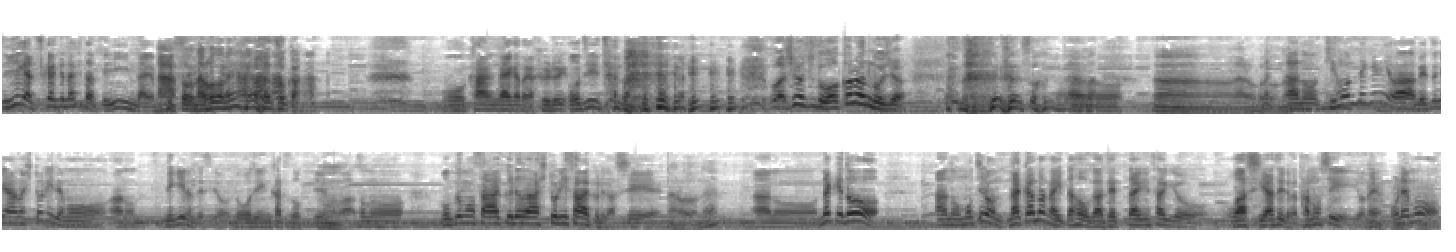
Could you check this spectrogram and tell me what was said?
家が近くなくたっていいんだよ。あそう、なるほどね。そうか。もう考え方が古い。おじいちゃんだ。わしはちょっとわからんのじゃ。そんな、まあの、あ、うん、なるほどな。まあの、基本的には別にあの一人でも、あの、できるんですよ。同人活動っていうのは。その、僕もサークルは一人サークルだし、なるほどね。あの、だけど、あの、もちろん仲間がいた方が絶対に作業はしやすいとか楽しいよね。うん俺も、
